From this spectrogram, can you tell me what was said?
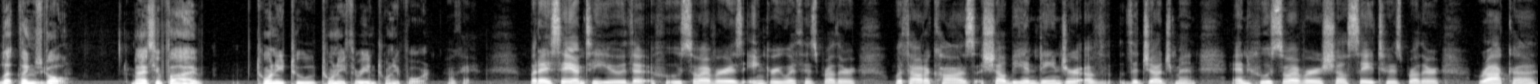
let things go. Matthew 5, 22, 23, and 24. Okay. But I say unto you that whosoever is angry with his brother without a cause shall be in danger of the judgment, and whosoever shall say to his brother, Raca,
